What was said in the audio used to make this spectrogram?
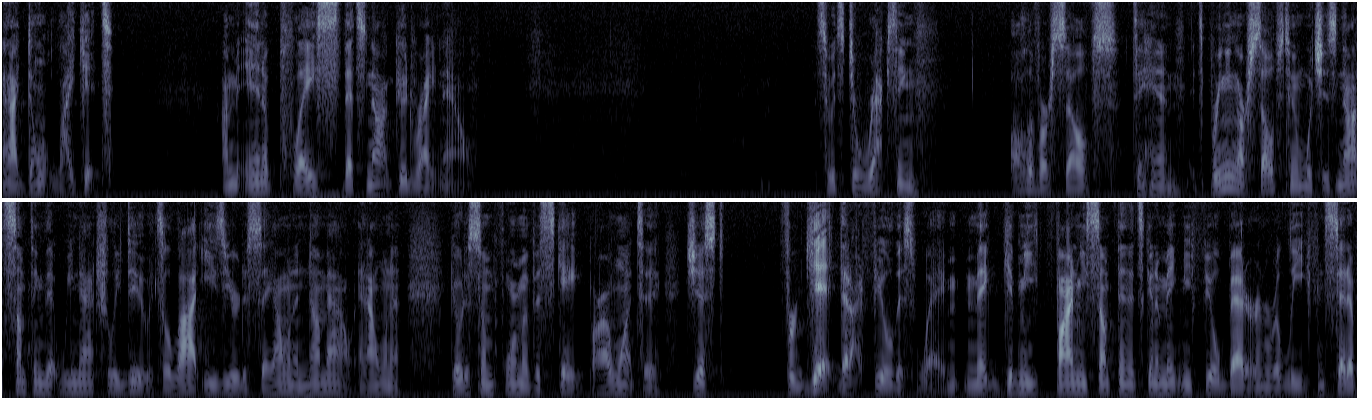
and I don't like it. I'm in a place that's not good right now. So it's directing all of ourselves to Him. It's bringing ourselves to Him, which is not something that we naturally do. It's a lot easier to say, I want to numb out and I want to go to some form of escape, or I want to just forget that I feel this way. Make, give me, find me something that's going to make me feel better and relief instead of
